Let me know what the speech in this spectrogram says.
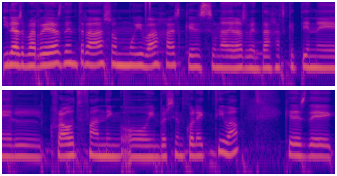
Y las barreras de entrada son muy bajas, que es una de las ventajas que tiene el crowdfunding o inversión colectiva, que desde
